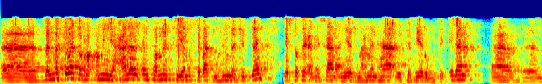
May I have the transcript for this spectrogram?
فالمكتبات الرقمية على الإنترنت هي مكتبات مهمة جدا. يستطيع الإنسان أن يجمع منها الكثير المفيد إذا آه، آه،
